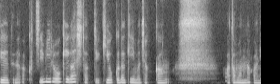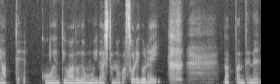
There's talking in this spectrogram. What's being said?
えてなんか唇を怪我したっていう記憶だけ今若干頭の中にあって公園っていうワードで思い出したのがそれぐらい だったんでね。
